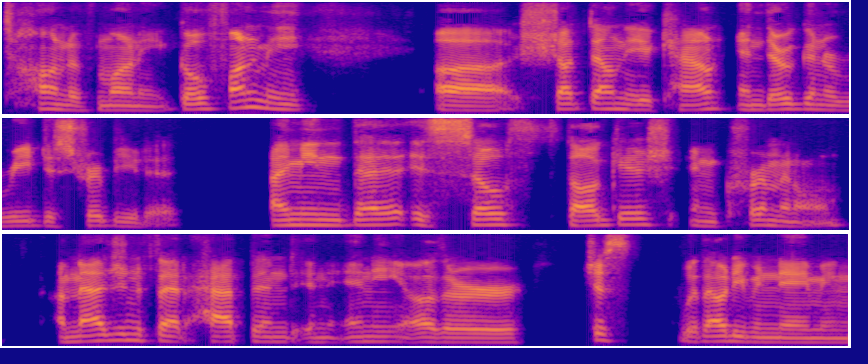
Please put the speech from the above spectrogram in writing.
ton of money. Gofundme uh shut down the account and they're going to redistribute it. I mean that is so thuggish and criminal. Imagine if that happened in any other just without even naming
